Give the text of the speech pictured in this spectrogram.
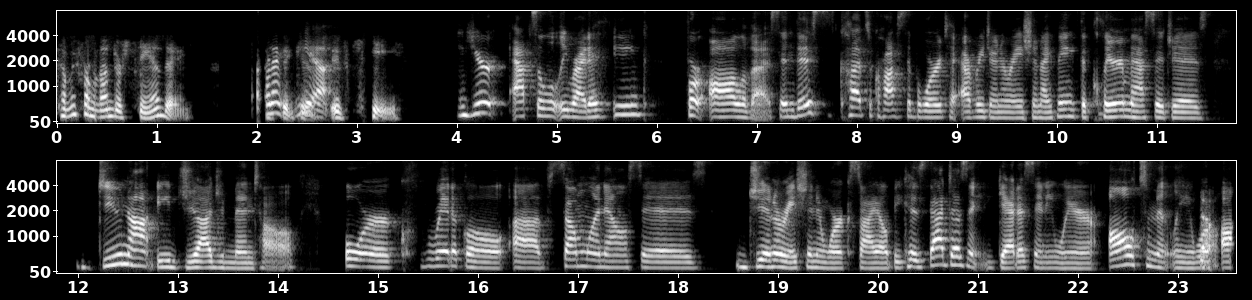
coming from an understanding, I, I think yeah. is, is key. You're absolutely right. I think for all of us, and this cuts across the board to every generation, I think the clear message is do not be judgmental or critical of someone else's generation and work style because that doesn't get us anywhere. Ultimately, we're no. all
